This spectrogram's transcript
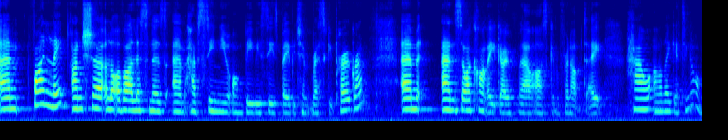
Um, finally, I'm sure a lot of our listeners um, have seen you on BBC's Baby Chimp Rescue Programme, um, and so I can't let you go without asking for an update. How are they getting on?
